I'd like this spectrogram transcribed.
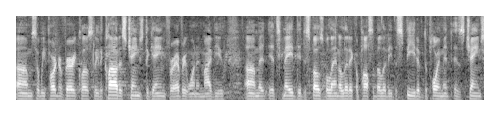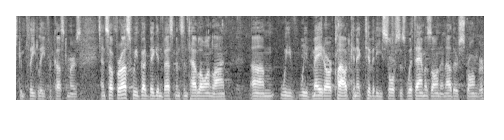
um, so we partner very closely. The cloud has changed the game for everyone, in my view. Um, it, it's made the disposable analytic a possibility. The speed of deployment has changed completely for customers, and so for us, we've got big investments in Tableau Online. Um, we've we've made our cloud connectivity sources with Amazon and others stronger.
